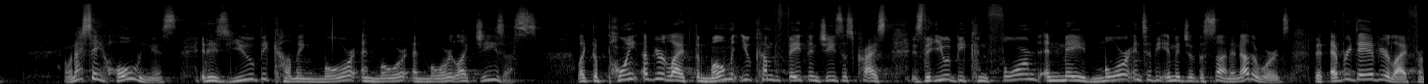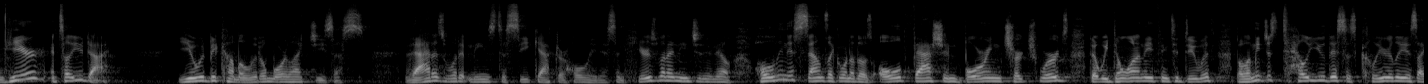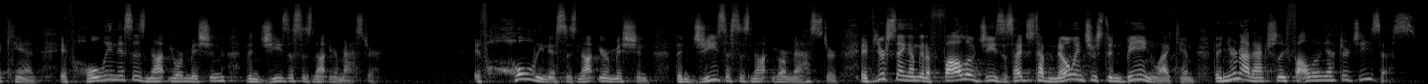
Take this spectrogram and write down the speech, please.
And when I say holiness, it is you becoming more and more and more like Jesus. Like the point of your life, the moment you come to faith in Jesus Christ, is that you would be conformed and made more into the image of the Son. In other words, that every day of your life, from here until you die, you would become a little more like Jesus. That is what it means to seek after holiness. And here's what I need you to know holiness sounds like one of those old fashioned, boring church words that we don't want anything to do with. But let me just tell you this as clearly as I can. If holiness is not your mission, then Jesus is not your master. If holiness is not your mission, then Jesus is not your master. If you're saying, I'm going to follow Jesus, I just have no interest in being like him, then you're not actually following after Jesus.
